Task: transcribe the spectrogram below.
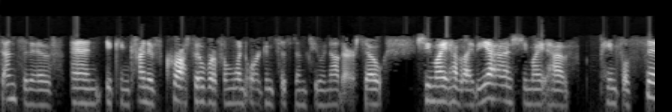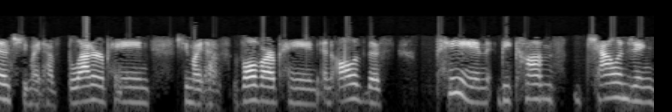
sensitive and it can kind of cross over from one organ system to another. So she might have IBS, she might have painful cysts, she might have bladder pain, she might have vulvar pain, and all of this pain becomes challenging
